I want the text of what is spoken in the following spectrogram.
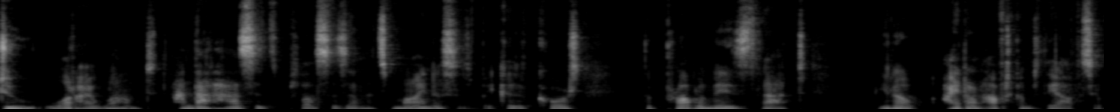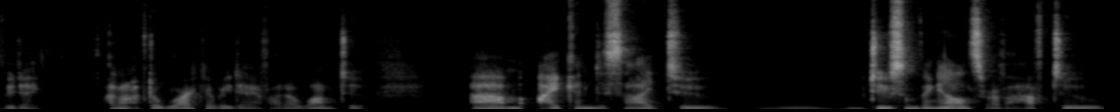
do what I want. And that has its pluses and its minuses because, of course, the problem is that, you know, I don't have to come to the office every day. I don't have to work every day if I don't want to um, I can decide to do something else, or if I have to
